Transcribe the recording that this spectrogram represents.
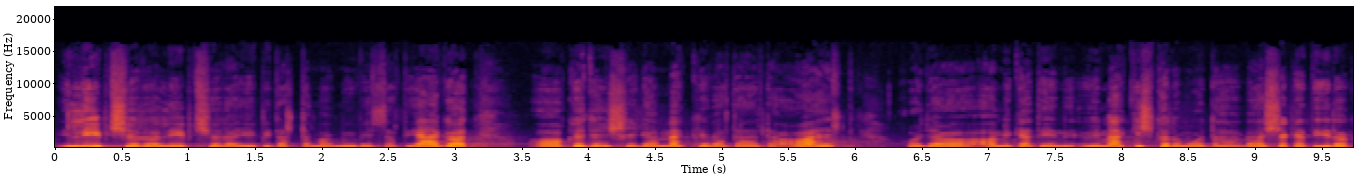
lépcsőről lépcsőre építettem a művészeti ágat, a közönségem megkövetelte azt, hogy a, amiket én, én már kiskorom óta verseket írok,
